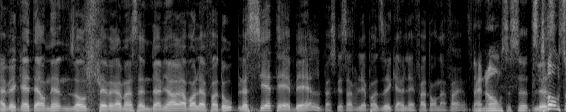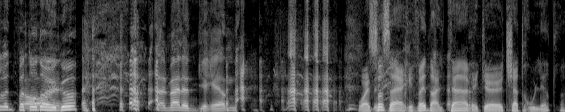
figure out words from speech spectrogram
Avec Internet, nous autres, c'était vraiment c'est une demi-heure à voir la photo. Puis là, si elle était belle, parce que ça voulait pas dire qu'elle allait faire ton affaire. Ben non, c'est ça. Tu Là, tombes sur une photo d'un ouais. gars. Finalement, elle a une graine. Ouais, ça, ça arrivait dans le temps avec euh, Chat Roulette. Là.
